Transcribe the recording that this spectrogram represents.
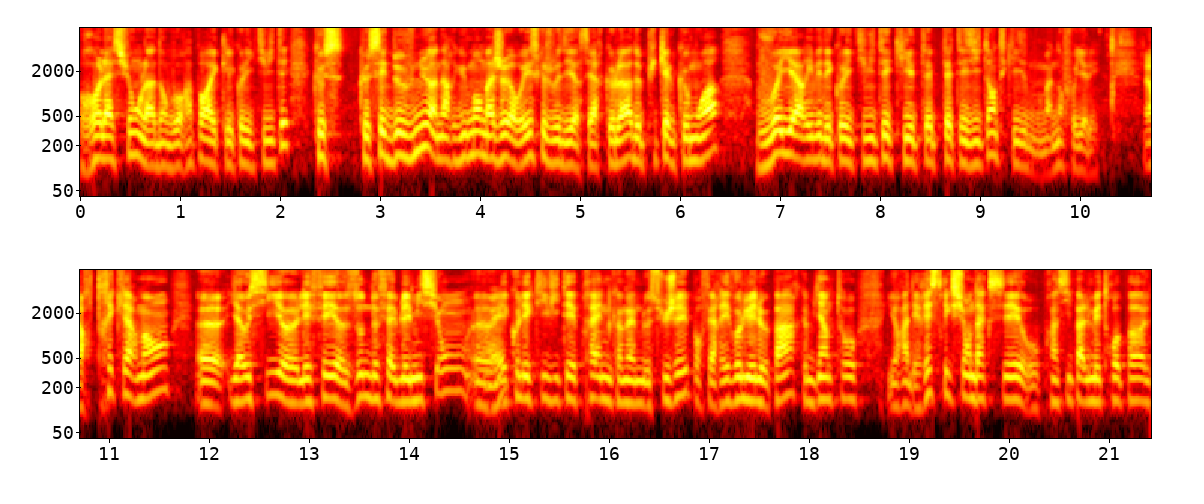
relations, là, dans vos rapports avec les collectivités, que, que c'est devenu un argument majeur Vous voyez ce que je veux dire? C'est-à-dire que là, depuis quelques mois, vous voyez arriver des collectivités qui étaient peut-être hésitantes, qui disent, bon, maintenant, il faut y aller. Alors très clairement, euh, il y a aussi euh, l'effet euh, zone de faible émission. Euh. Les collectivités prennent quand même le sujet pour faire évoluer le parc. Bientôt, il y aura des restrictions d'accès aux principales métropoles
